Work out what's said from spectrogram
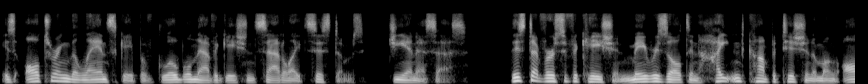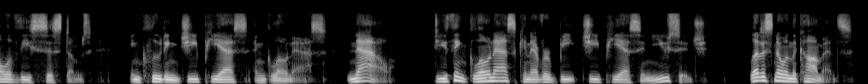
is altering the landscape of global navigation satellite systems, GNSS. This diversification may result in heightened competition among all of these systems, including GPS and GLONASS. Now, do you think GLONASS can ever beat GPS in usage? Let us know in the comments.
